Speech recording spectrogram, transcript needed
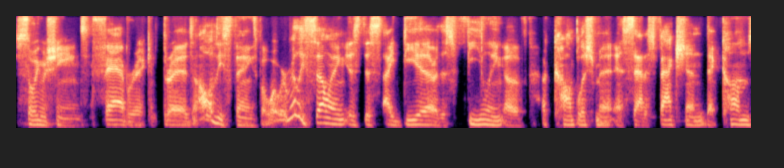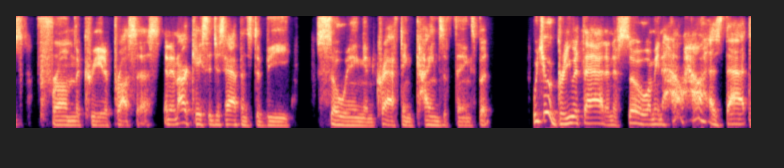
sewing machines, fabric, and threads, and all of these things. But what we're really selling is this idea or this feeling of accomplishment and satisfaction that comes from the creative process. And in our case, it just happens to be sewing and crafting kinds of things. But would you agree with that? And if so, I mean, how how has that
